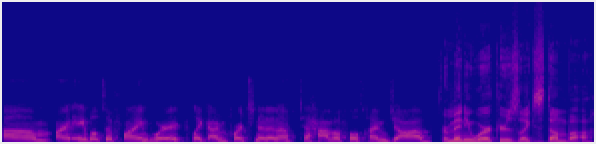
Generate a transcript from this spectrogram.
um, aren't able to find work. Like, I'm fortunate enough to have a full time job. For many workers like Stumbaugh,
